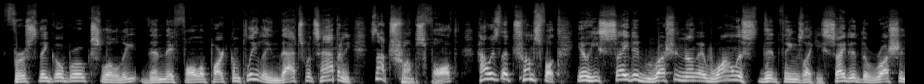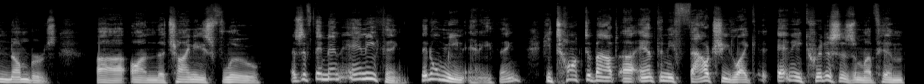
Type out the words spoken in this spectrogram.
First, they go broke slowly, then they fall apart completely. And that's what's happening. It's not Trump's fault. How is that Trump's fault? You know, he cited Russian numbers. Wallace did things like he cited the Russian numbers uh, on the Chinese flu as if they meant anything. They don't mean anything. He talked about uh, Anthony Fauci like any criticism of him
